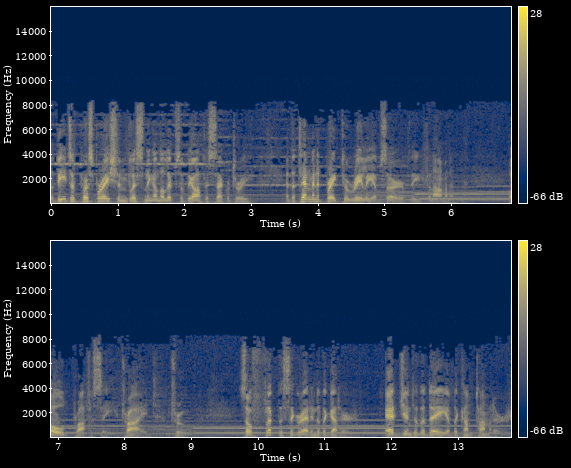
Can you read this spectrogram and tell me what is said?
the beads of perspiration glistening on the lips of the office secretary, and the ten minute break to really observe the phenomenon. Old prophecy, tried, true. So flip the cigarette into the gutter, edge into the day of the comptometer.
